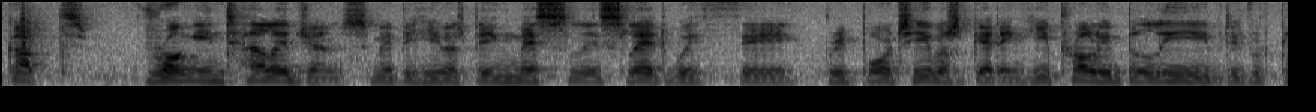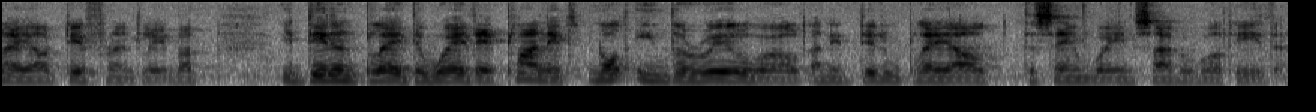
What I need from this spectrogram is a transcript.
got wrong intelligence. Maybe he was being misled with the reports he was getting. He probably believed it would play out differently, but it didn't play the way they planned it, not in the real world, and it didn't play out the same way in cyber world either.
